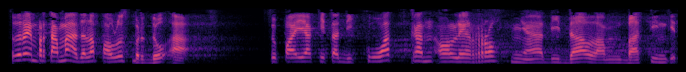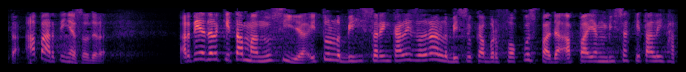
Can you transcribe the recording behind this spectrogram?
Saudara yang pertama adalah Paulus berdoa. Supaya kita dikuatkan oleh rohnya di dalam batin kita. Apa artinya saudara? Artinya adalah kita manusia itu lebih sering kali saudara lebih suka berfokus pada apa yang bisa kita lihat.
